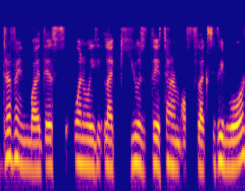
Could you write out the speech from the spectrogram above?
driven by this when we like use the term of like civil war.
